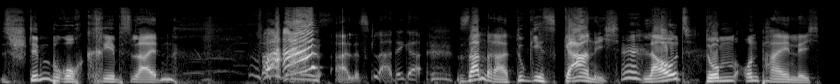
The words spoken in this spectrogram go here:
Stimmbruchkrebs leiden. Was? Alles klar, Digga. Sandra, du gehst gar nicht. Laut, dumm und peinlich.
